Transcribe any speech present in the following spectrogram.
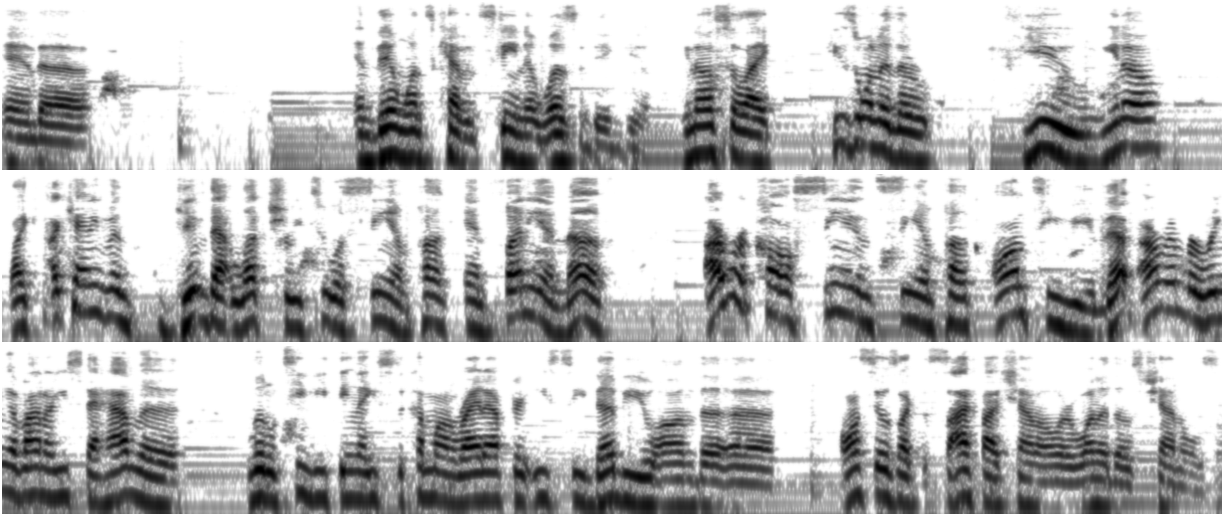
And uh and then once Kevin Steen, it was a big deal. You know, so like he's one of the few. You know, like I can't even give that luxury to a CM Punk. And funny enough, I recall seeing CM Punk on TV. That I remember Ring of Honor used to have a little TV thing that used to come on right after ECW on the. Uh, I want to say it was like the Sci-Fi Channel or one of those channels,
